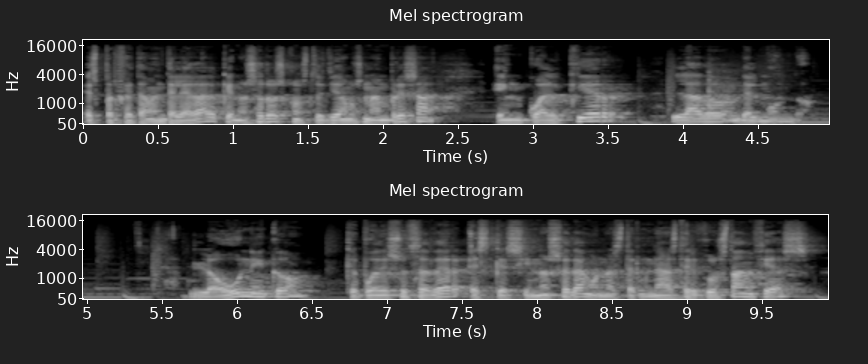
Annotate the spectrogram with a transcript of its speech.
Es perfectamente legal que nosotros constituyamos una empresa en cualquier lado del mundo. Lo único que puede suceder es que si no se dan unas determinadas circunstancias,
